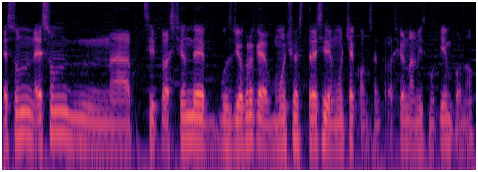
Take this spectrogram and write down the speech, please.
es un, es una situación de, pues yo creo que mucho estrés y de mucha concentración al mismo tiempo, ¿no?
